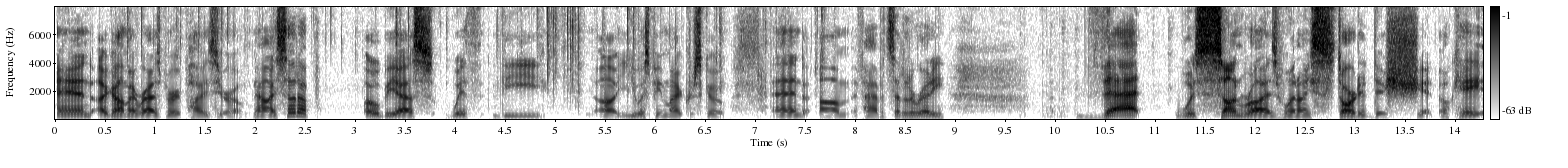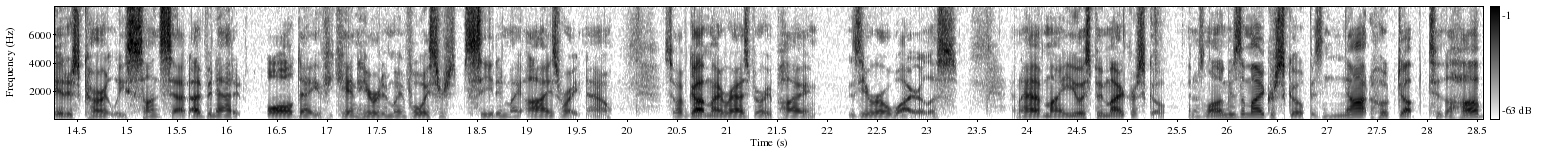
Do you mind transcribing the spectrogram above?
And I got my Raspberry Pi Zero. Now, I set up OBS with the uh, USB microscope. And um, if I haven't said it already, that was sunrise when I started this shit, okay? It is currently sunset. I've been at it all day, if you can't hear it in my voice or see it in my eyes right now. So I've got my Raspberry Pi Zero wireless, and I have my USB microscope. And as long as the microscope is not hooked up to the hub,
